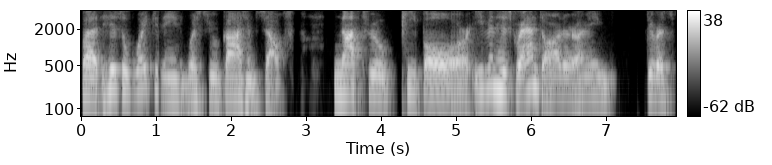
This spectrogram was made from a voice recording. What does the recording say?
But his awakening was through God himself, not through people or even his granddaughter. I mean, there was,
